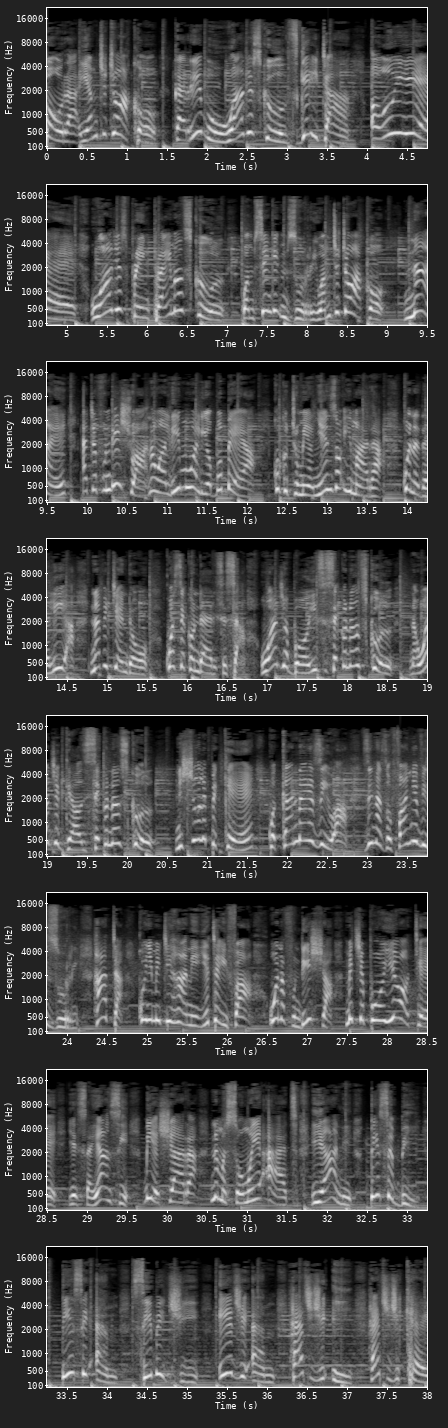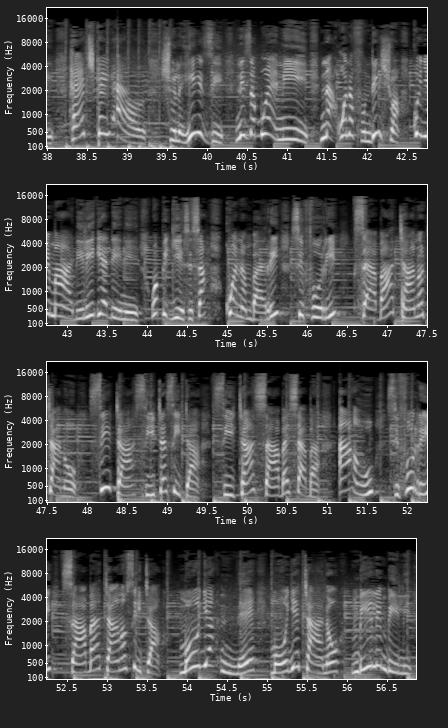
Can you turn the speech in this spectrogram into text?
Bora ya mtoto wako, karibu Waja Schools Geita. Oh yeah! Waja Spring Primary School kwa msingi mzuri wa mtoto wako, naye atafundishwa na walimu waliobobea kwa kutumia nyenzo imara kwa nadharia na vitendo. Kwa sekondari sasa, Waja Boys Secondary School na Waja Girls Secondary School ni shule pekee kwa kanda ya Ziwa zinazofanya vizuri hata kwenye mitihani ya taifa. Wanafundisha michepuo yote ya sayansi, biashara na masomo ya art, yani PCB, PCM, CBG, EGM, HGE, HGK, HKL. Shule hizi ni za bweni na wanafundishwa kwenye maadili ya dini. Wapigie sasa kwa nambari 0755666677 au 0756141522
